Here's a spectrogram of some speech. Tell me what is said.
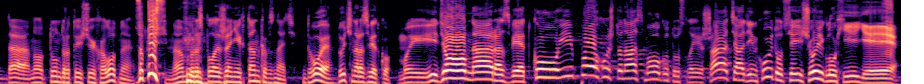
Да, но тундра-то еще и холодная. Заткнись! Нам бы расположение их танков знать. Двое, дуйте на разведку. Мы идем на разведку, и похуй, что нас могут услышать. Один хуй тут все еще и глухие.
